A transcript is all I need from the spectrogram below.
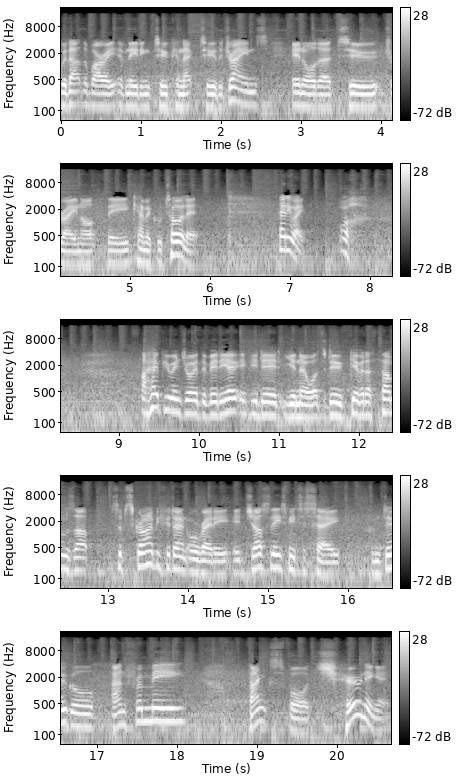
without the worry of needing to connect to the drains in order to drain off the chemical toilet. Anyway, oh, I hope you enjoyed the video. If you did, you know what to do. Give it a thumbs up Subscribe if you don't already. It just leaves me to say, from Dougal and from me, thanks for tuning in.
